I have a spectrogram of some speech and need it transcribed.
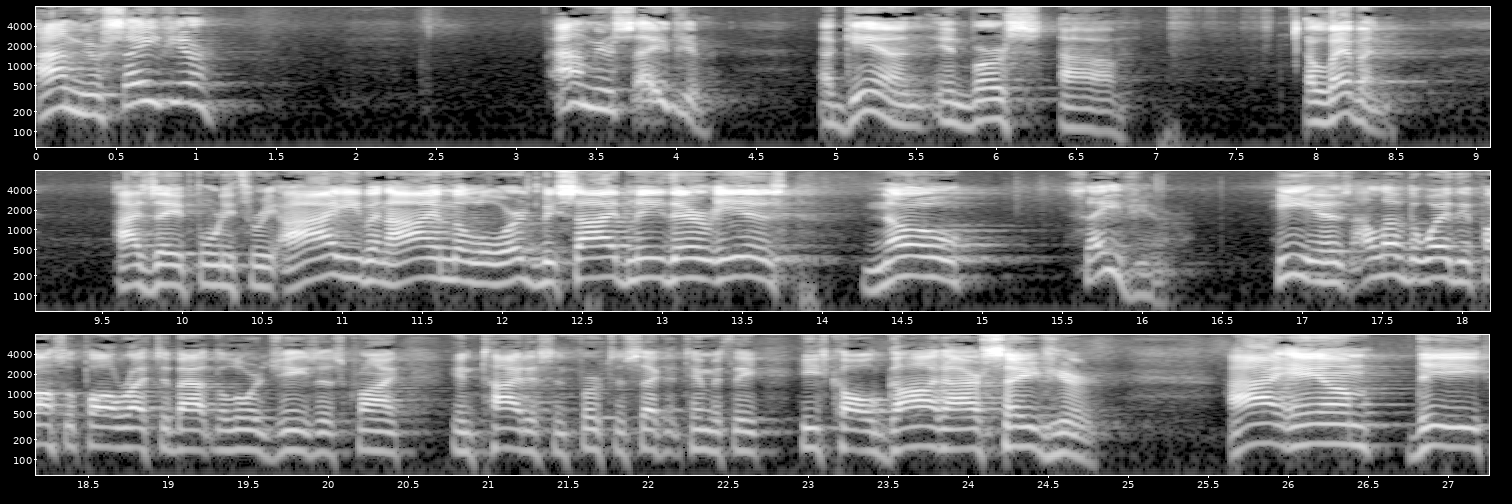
I'm your Savior. I'm your Savior. Again, in verse uh, 11, Isaiah 43 I, even I, am the Lord. Beside me, there is no Savior. He is, I love the way the Apostle Paul writes about the Lord Jesus Christ in Titus and 1st and 2nd Timothy. He's called God our Savior. I am the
